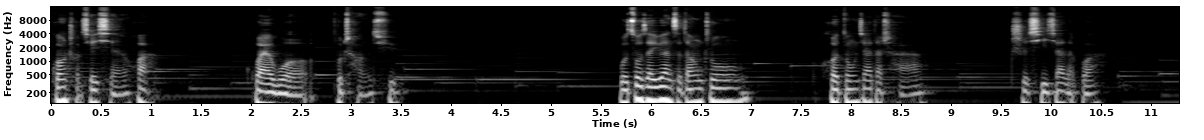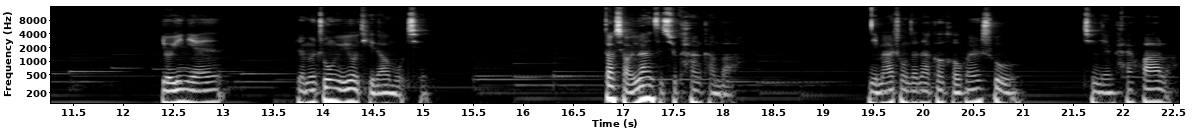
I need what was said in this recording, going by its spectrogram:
光扯些闲话，怪我不常去。我坐在院子当中，喝东家的茶，吃西家的瓜。有一年，人们终于又提到母亲，到小院子去看看吧。你妈种的那棵合欢树，今年开花了。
